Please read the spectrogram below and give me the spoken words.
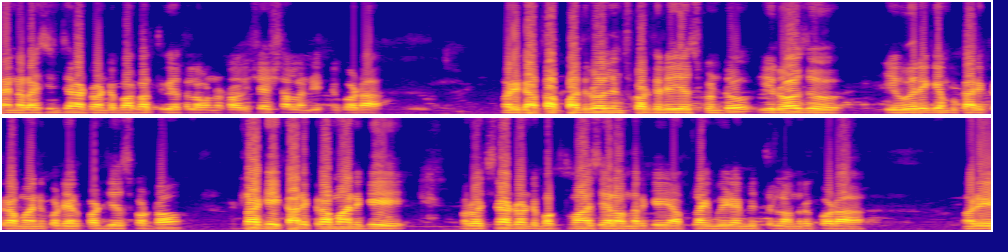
ఆయన రచించినటువంటి భగవద్గీతలో ఉన్న విశేషాలన్నింటినీ కూడా మరి గత పది రోజుల నుంచి కూడా తెలియజేసుకుంటూ ఈ రోజు ఈ ఊరేగింపు కార్యక్రమాన్ని కూడా ఏర్పాటు చేసుకుంటాం. అట్లాగే ఈ కార్యక్రమానికి మరి వచ్చినటువంటి భక్త మహాశయాలందరికీ అట్లాగే మీడియా మిత్రులందరూ కూడా మరి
